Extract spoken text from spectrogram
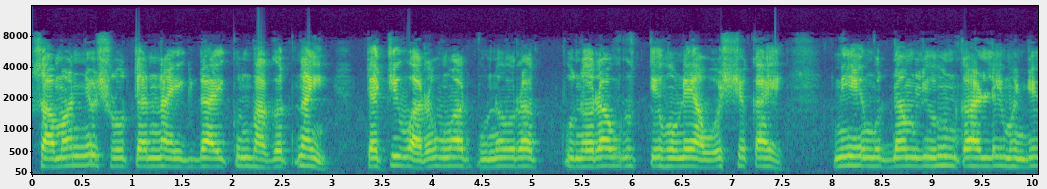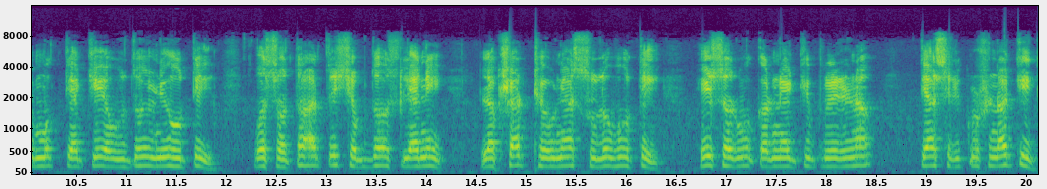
सामान्य श्रोत्यांना एकदा ऐकून भागत नाही त्याची वारंवार पुनरा पुनरावृत्ती होणे आवश्यक आहे. मी हे मुद्दाम लिहून काढले म्हणजे मग त्याची अवजळणी होते व स्वतःचे शब्द असल्याने लक्षात ठेवण्यास सुलभ होते. हे सर्व करण्याची प्रेरणा त्या श्रीकृष्णाचीच.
